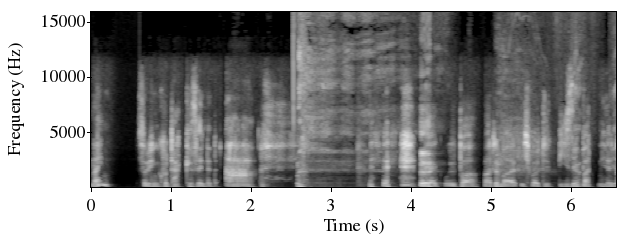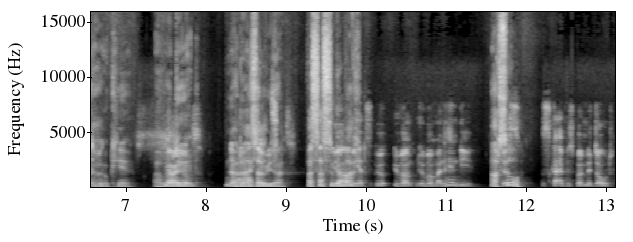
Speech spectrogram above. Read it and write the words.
Nein, jetzt habe ich einen Kontakt gesendet. Ah. ja, culpa. Warte mal, ich wollte diesen Ja, Button hier ja drücken. okay. Aber Ja, der, Jungs. na, da Ah, ist er jetzt. wieder. Was hast du Ja, aber gemacht? jetzt ü- über, über mein Handy. Ach so. Das Skype ist bei mir tot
